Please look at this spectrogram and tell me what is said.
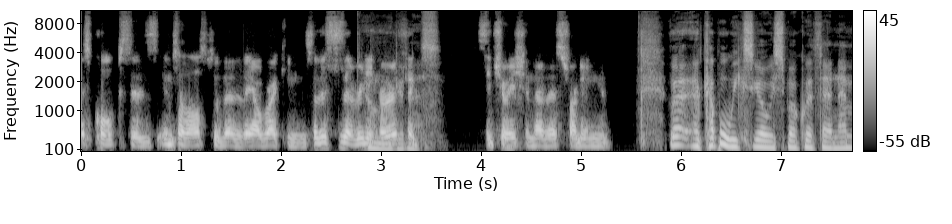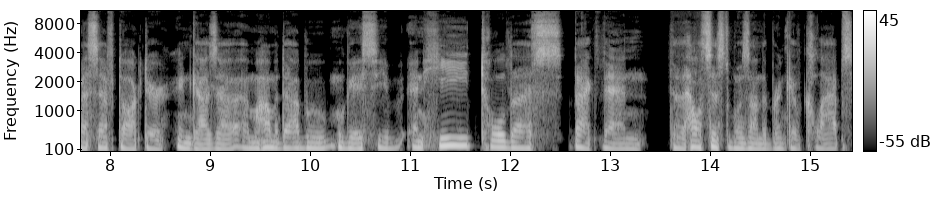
as corpses into the hospital that they are working in. So this is a really oh horrific goodness. situation that they're struggling in. A couple weeks ago, we spoke with an MSF doctor in Gaza, uh, Mohammed Abu Mughaisib, and he told us back then the health system was on the brink of collapse.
